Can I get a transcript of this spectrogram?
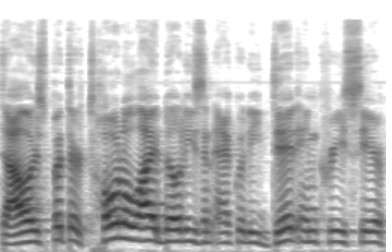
dollars. But their total liabilities and equity did increase here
